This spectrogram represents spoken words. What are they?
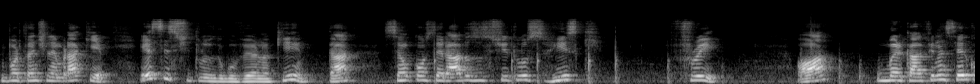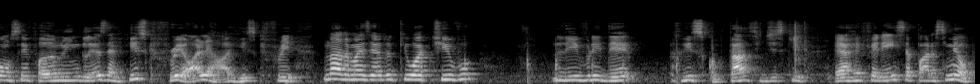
Importante lembrar que esses títulos do governo aqui, tá? São considerados os títulos risk free. Ó, o mercado financeiro, como sempre falando em inglês, é risk free. Olha, risk free. Nada mais é do que o ativo livre de risco, tá? Se diz que é a referência para assim, meu,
